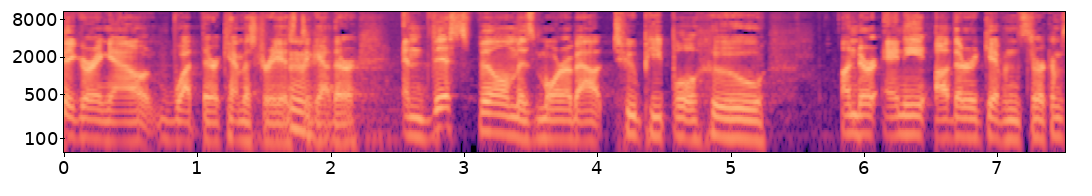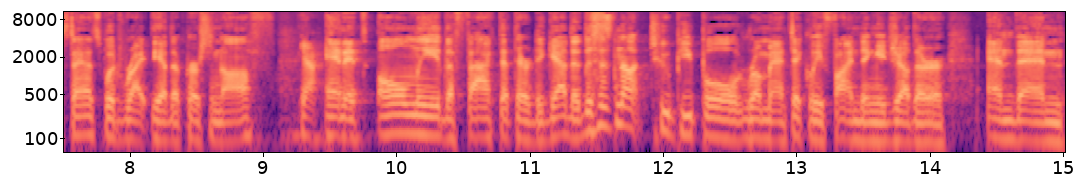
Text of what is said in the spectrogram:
figuring out what their chemistry is mm-hmm. together. And this film is more about two people who, under any other given circumstance, would write the other person off. Yeah. And it's only the fact that they're together. This is not two people romantically finding each other and then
